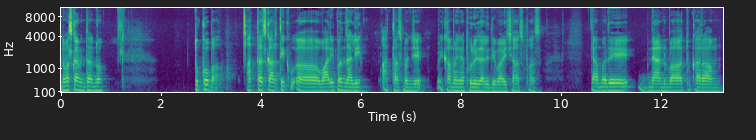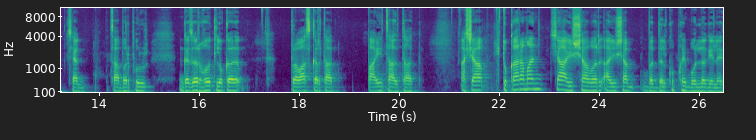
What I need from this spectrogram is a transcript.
नमस्कार मित्रांनो. तुकोबा आत्ताच कार्तिक वारी पण झाली. आत्ताच म्हणजे एका महिन्यापूर्वी झाली दिवाळीच्या आसपास. त्यामध्ये ज्ञानबा तुकारामच्या चा भरपूर गजर होत लोक प्रवास करतात पायी चालतात. अशा तुकारामांच्या आयुष्यावर आयुष्याबद्दल खूप काही बोललं गेलं आहे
